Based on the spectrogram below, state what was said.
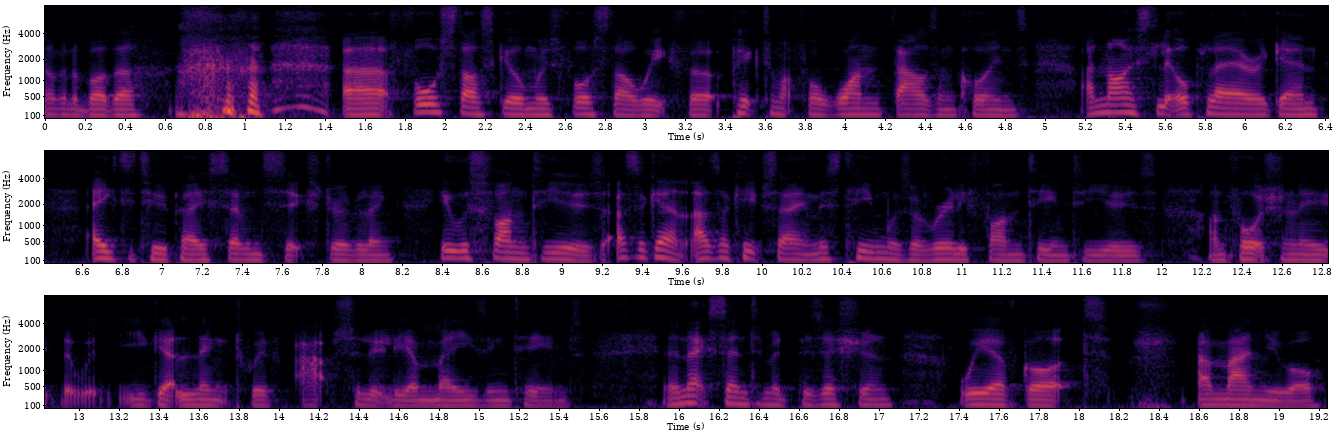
not to bother. uh, four star skill moves, four star weak foot. Picked him up for 1,000 coins. A nice little player again. 82 pace, 76 dribbling. He was fun to use. As again, as I keep saying, this team was a really fun team to use. Unfortunately, you get linked with absolutely amazing teams. In the next centre mid position, we have got Emmanuel.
